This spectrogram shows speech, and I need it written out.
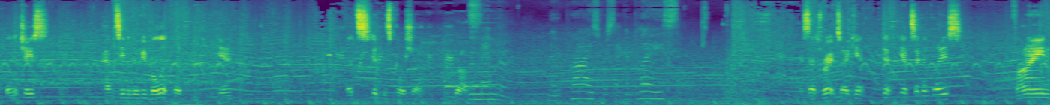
the Bullitt chase. I haven't seen the movie Bullitt, but yeah. Let's hit this Porsche. Ruf. Remember, no prize for second place. Yes, that's right, so I can't get, second place? Fine.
